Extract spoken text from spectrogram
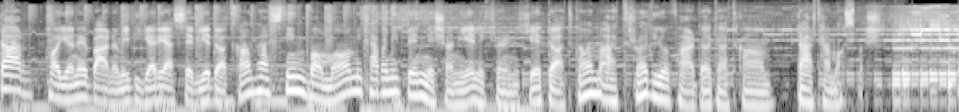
در پایان برنامه دیگری از سری دات‌کام هستیم. با ما می توانید به نشانی الکترونیکی دات کام در تماس باشید.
